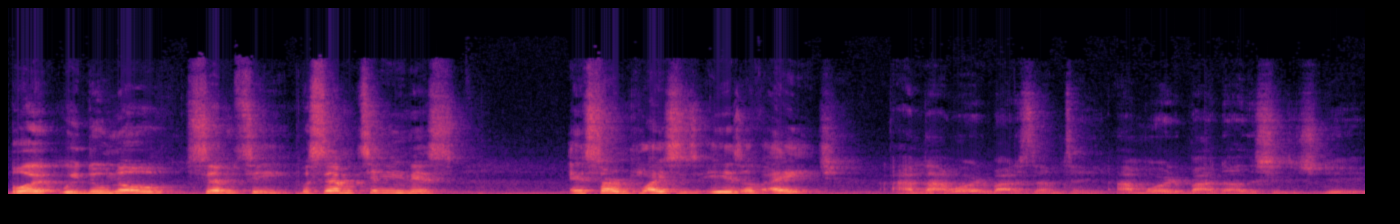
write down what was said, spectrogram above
but we do know 17. But 17 is in certain places is of age. I'm not worried about the 17. I'm worried about the other shit that you did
